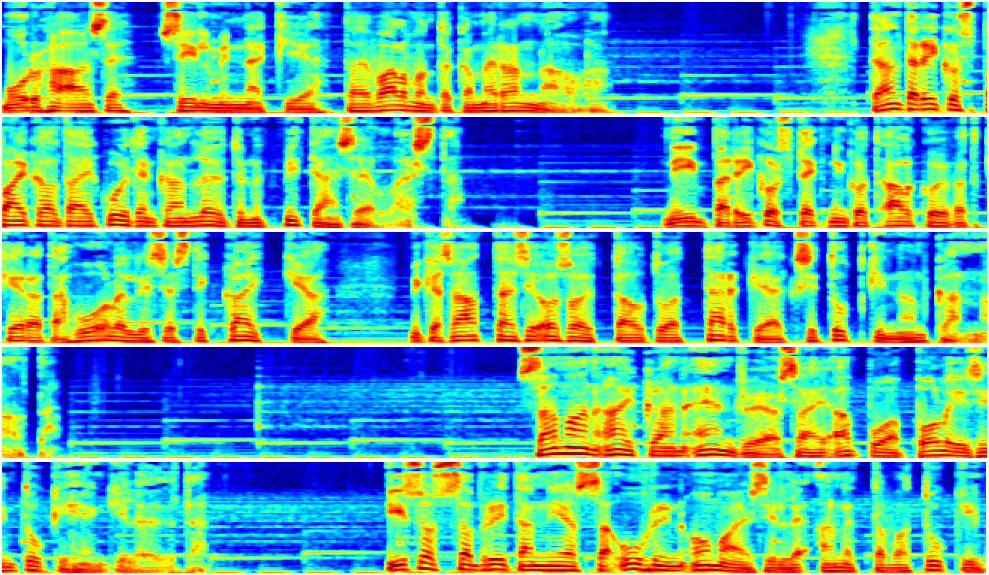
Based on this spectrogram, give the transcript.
Murhaase, silminnäkijä tai valvontakameran nauha. Tältä rikospaikalta ei kuitenkaan löytynyt mitään sellaista – Niinpä rikosteknikot alkoivat kerätä huolellisesti kaikkea, mikä saattaisi osoittautua tärkeäksi tutkinnan kannalta. Samaan aikaan Andrea sai apua poliisin tukihenkilöiltä. Isossa Britanniassa uhrin omaisille annettava tuki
